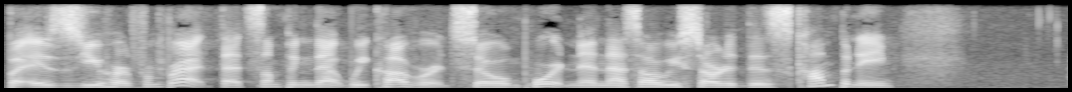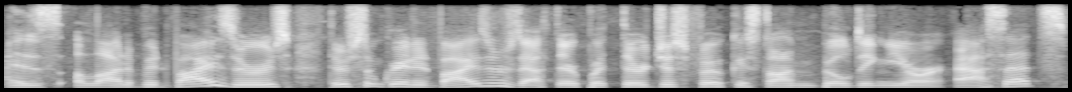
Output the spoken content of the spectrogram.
But as you heard from Brett, that's something that we covered, so important. And that's why we started this company is a lot of advisors. There's some great advisors out there, but they're just focused on building your assets.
